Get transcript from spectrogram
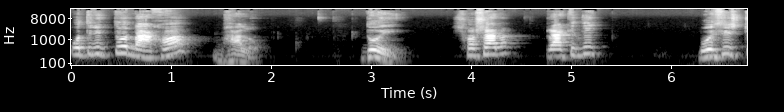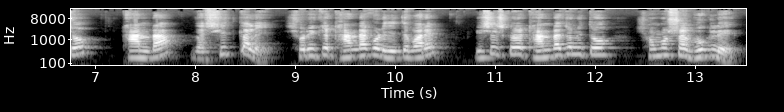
অতিরিক্ত না খাওয়া ভালো। দুই, শশার প্রাকৃতিক বৈশিষ্ট্য ঠান্ডা যা শীতকালে শরীরকে ঠান্ডা করে দিতে পারে। বিশেষ করে ঠান্ডাজনিত সমস্যায় ভুগলে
